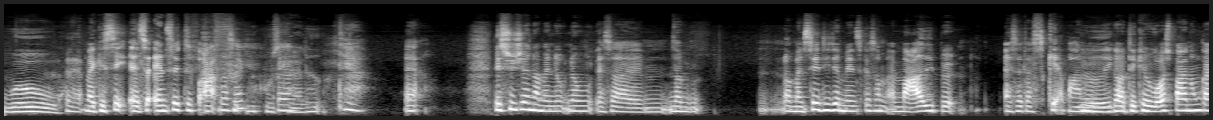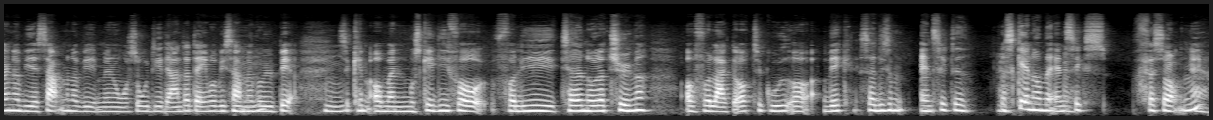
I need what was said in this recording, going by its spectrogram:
wow, Ja, man kan se, altså ansigtet forandrer sig. med Guds ja. kærlighed. Ja, ja. Det synes jeg, når man, når, altså, øhm, når, når man ser de der mennesker, som er meget i bøn, altså der sker bare noget, Mhm. ikke? Og det kan jo også bare nogle gange, når vi er sammen, når vi med nogle af de andre damer, vi er sammen Mhm. med, hvor vi beder, så kan man, og man måske lige får, får lige taget noget, der tynger, og få lagt op til Gud og væk, så er det ligesom ansigtet, der sker noget med ansigtsfasongen, ikke? Ja,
